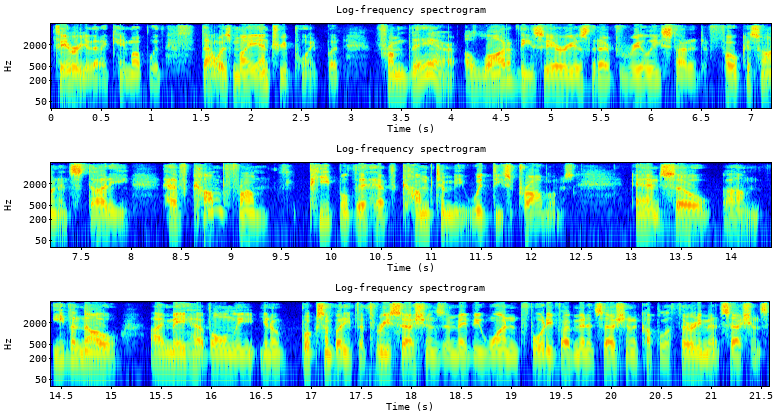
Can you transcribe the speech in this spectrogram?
theory that I came up with, that was my entry point. But from there, a lot of these areas that I've really started to focus on and study have come from people that have come to me with these problems. And so, um, even though I may have only, you know, booked somebody for three sessions and maybe one 45 minute session, a couple of 30 minute sessions,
